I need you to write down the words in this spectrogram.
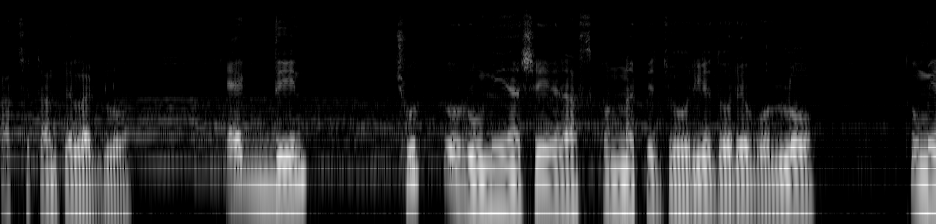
কাছে টানতে লাগল। একদিন ছোট্ট রুমি আসে রাজকন্যাকে জড়িয়ে ধরে বলল, তুমি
